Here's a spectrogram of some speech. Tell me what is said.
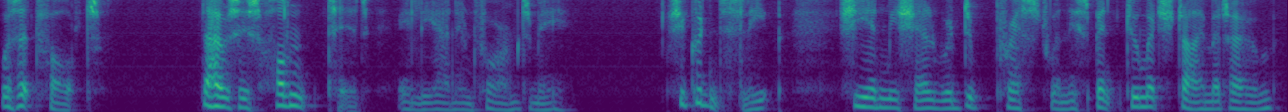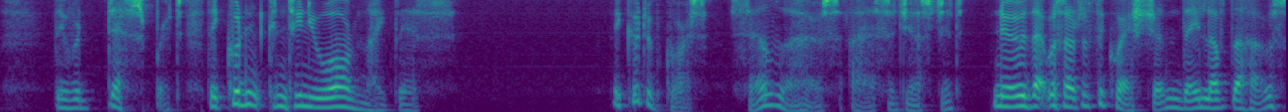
was at fault. The house is haunted, Eliane informed me. She couldn't sleep. She and Michel were depressed when they spent too much time at home. They were desperate. They couldn't continue on like this. They could, of course, sell the house, I suggested. No, that was out of the question. They loved the house.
